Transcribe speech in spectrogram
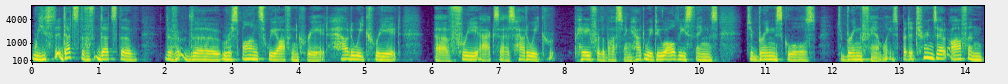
We that's the that's the the, the response we often create. How do we create uh, free access? How do we pay for the busing? How do we do all these things to bring schools, to bring families? But it turns out often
